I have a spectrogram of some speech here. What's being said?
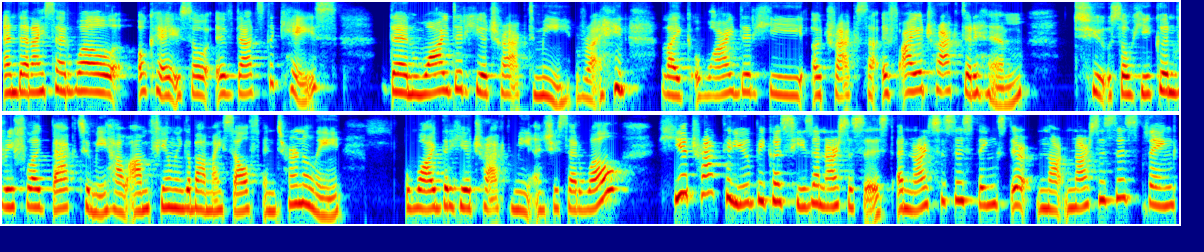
And then I said, "Well, okay, so if that's the case, then why did he attract me right? Like why did he attract if i attracted him to so he could reflect back to me how i'm feeling about myself internally why did he attract me? And she said well he attracted you because he's a narcissist a narcissist thinks they're not narcissists think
